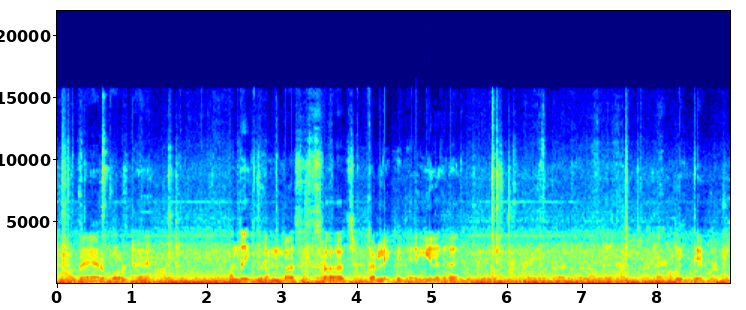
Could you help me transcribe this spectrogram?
वहाँ एयरपोर्ट है। अंदर एक लंबा सा चक्कर लेके जाए ये लग रहा है। देखते हैं।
